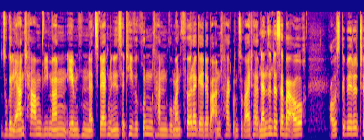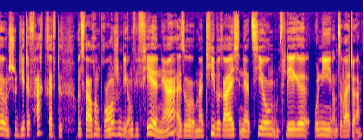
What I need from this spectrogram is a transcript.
so gelernt haben, wie man eben ein Netzwerk, eine Initiative gründen kann, wo man Fördergelder beantragt und so weiter. Dann sind das aber auch ausgebildete und studierte Fachkräfte. Und zwar auch in Branchen, die irgendwie fehlen, ja. Also im IT-Bereich, in der Erziehung, in Pflege, Uni und so weiter.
